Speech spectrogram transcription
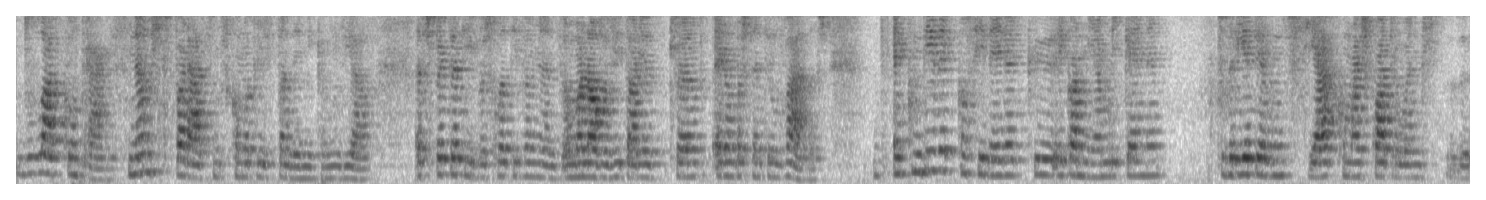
do lado contrário, se não nos deparássemos com uma crise pandémica mundial, as expectativas relativamente a uma nova vitória de Trump eram bastante elevadas. Em que medida é considera que a economia americana poderia ter beneficiado com mais quatro anos de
